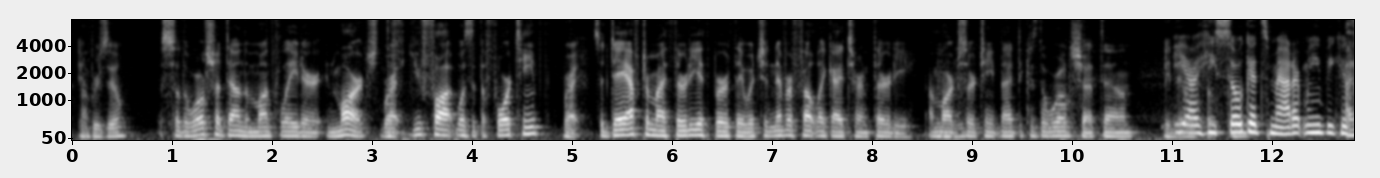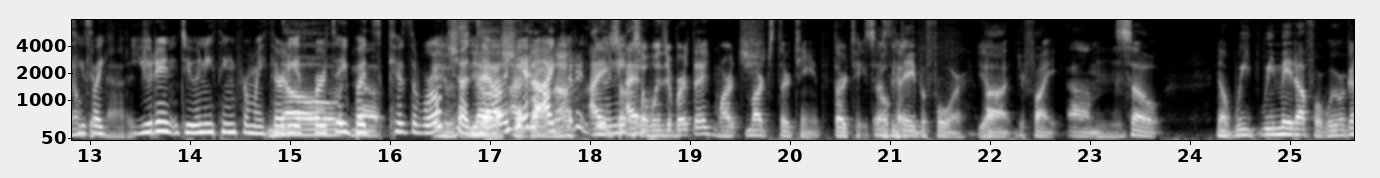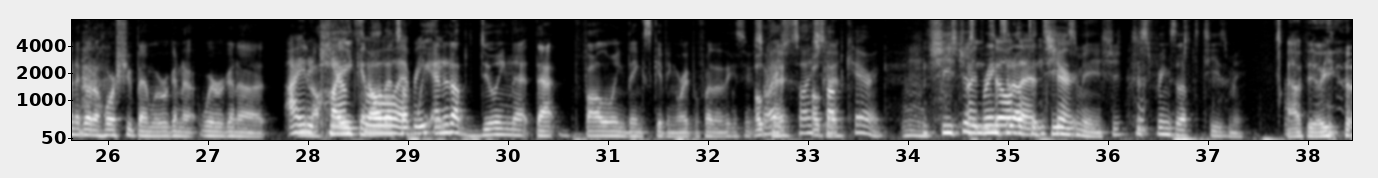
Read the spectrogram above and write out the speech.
in Brazil. so the world shut down the month later in March. The Right. you fought. Was it the 14th? Right. A day after my 30th birthday, which it never felt like I turned 30 on March Mm-hmm. 13th night because the world shut down. It never Yeah, he felt- still gets mad at me because he's get like, mad at "You you." didn't do anything for my 30th No, birthday, but no. it's because the world It was- shut yeah, down. shut yeah, down, I huh? couldn't do I- anything." So, so when's your birthday? March March 13th. 13th. So it's okay. the day before Yeah. uh, your fight. Um, So, no, we we made up for it. We were gonna go to Horseshoe Bend. We were gonna we were gonna I had you know, to hike and all that cancel stuff. We everything. ended up doing that that following Thanksgiving, right before that Thanksgiving. So I, Okay, so I okay. stopped caring. She just brings Until it up to then, tease sure. me. She just brings it up to tease me. I feel you.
